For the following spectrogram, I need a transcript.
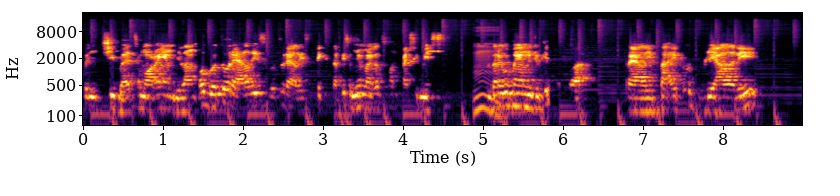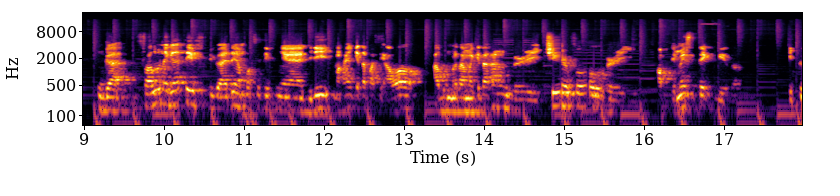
benci banget sama orang yang bilang oh gue tuh realis gue tuh realistik. Tapi sebenarnya mereka tuh cuma pesimis. Hmm. gue pengen nunjukin bahwa realita itu reality nggak selalu negatif juga ada yang positifnya. Jadi makanya kita pasti awal album pertama kita kan very cheerful very optimistic gitu itu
